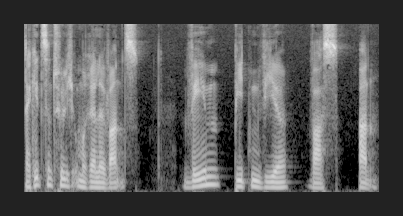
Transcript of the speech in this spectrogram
da geht es natürlich um Relevanz. Wem bieten wir was an?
